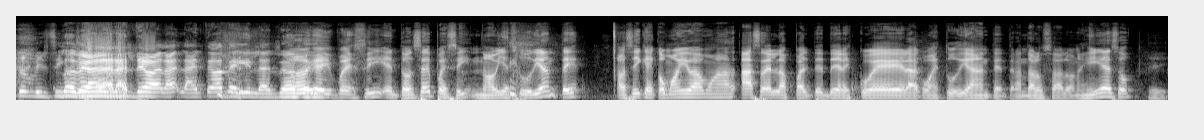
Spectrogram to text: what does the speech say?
2005. No, la, la gente va, la, la gente va a seguir. La gente va a seguir. Ok, pues sí, entonces pues sí, no había estudiantes. Así que cómo íbamos a a hacer las partes de la escuela con estudiantes, entrando a los salones y eso. Sí.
